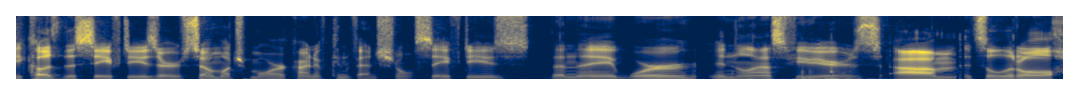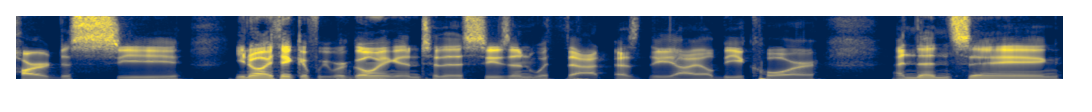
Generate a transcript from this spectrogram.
because the safeties are so much more kind of conventional safeties than they were in the last few years, um, it's a little hard to see. You know, I think if we were going into this season with that as the ILB core, and then saying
